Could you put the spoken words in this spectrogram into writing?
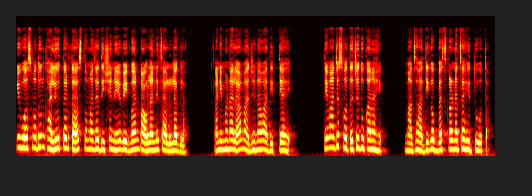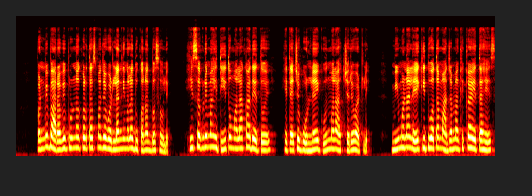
मी बसमधून खाली उतरताच तो माझ्या दिशेने वेगवान पावलांनी चालू लागला आणि म्हणाला माझे नाव आदित्य आहे. ते माझे स्वतःचे दुकान आहे. माझा अधिक अभ्यास करण्याचा हेतू होता. पण मी बारावी पूर्ण करताच माझ्या वडिलांनी मला दुकानात बसवले. ही सगळी माहिती तो मला का देतोय? हे त्याचे बोलणे ऐकून मला आश्चर्य वाटले. मी म्हणाले की तू आता माझ्या मागे का येत आहेस?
